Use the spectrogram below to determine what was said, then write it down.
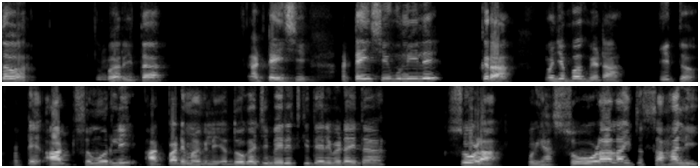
तर. बर इथं अठ्ठ्याऐंशी. अठ्ठ्याऐंशी गुणिले अकरा. म्हणजे बघ बेटा इथं आठ समोरली आठ पाठी मागली या दोघांची बेरीज किती आली बेटा इथं? सोळा. मग ह्या सोळाला इथं सहा ली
